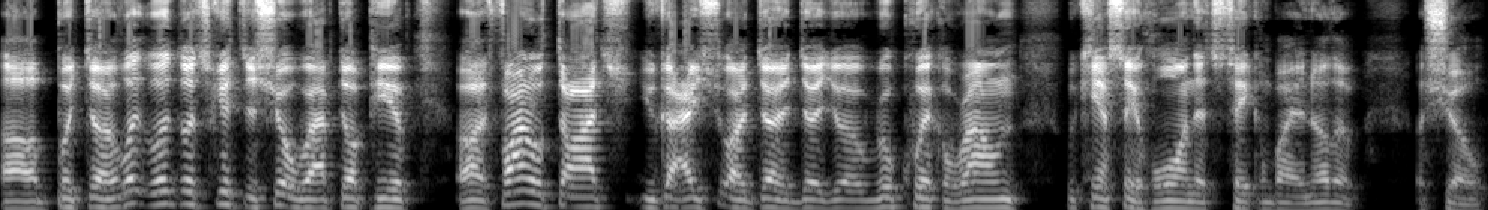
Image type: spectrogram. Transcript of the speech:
Uh, but uh, let, let, us get the show wrapped up here. Uh, final thoughts, you guys, uh, d- d- real quick around we can't say horn that's taken by another a show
